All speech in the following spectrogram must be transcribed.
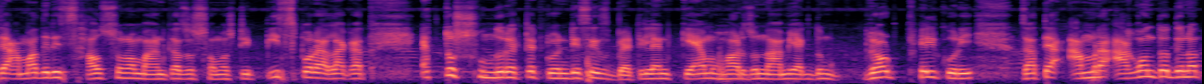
যে আমাদের এই সাউথ সোনা মানকাজ সমষ্টি পিসপর এলাকাত এত সুন্দর একটা টোয়েন্টি সিক্স ব্যাটালিয়ান ক্যাম্প হওয়ার জন্য আমি একদম প্রাউড ফিল করি, যাতে আমরা আগন্ত দিনত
